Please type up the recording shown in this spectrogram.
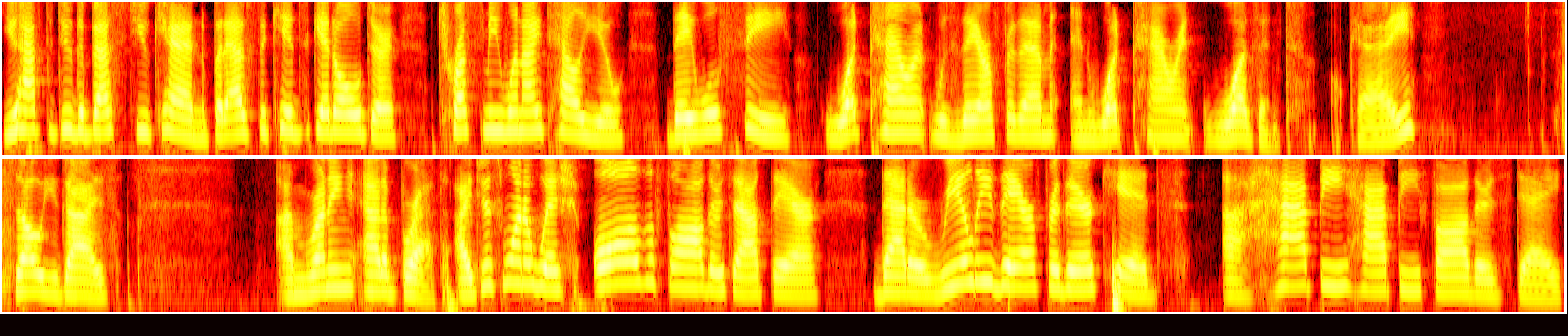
You have to do the best you can. But as the kids get older, trust me when I tell you, they will see what parent was there for them and what parent wasn't. Okay? So, you guys, I'm running out of breath. I just want to wish all the fathers out there that are really there for their kids a happy, happy Father's Day.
